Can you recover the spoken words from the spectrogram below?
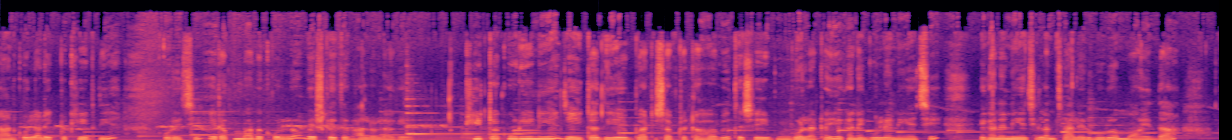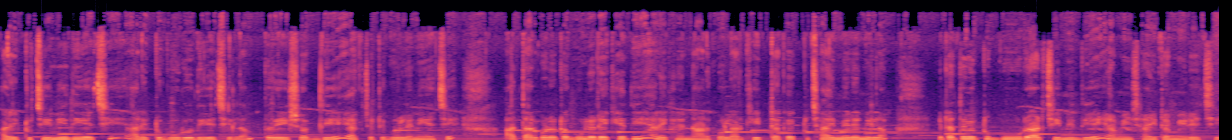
নারকল আর একটু ক্ষীর দিয়ে করেছি। এরকমভাবে করলেও বেশ খেতে ভালো লাগে। ক্ষীরটা কুড়িয়ে নিয়ে যেইটা দিয়ে পাটিসাপটাটা হবে, তো সেই গোলাটাই এখানে গুলে নিয়েছি। এখানে নিয়েছিলাম চালের গুঁড়ো, ময়দা, আর একটু চিনি দিয়েছি, আর একটু গুঁড়ো দিয়েছিলাম। তো এই সব দিয়েই একচোটে গুলে নিয়েছি। আর তারপরে ওটা গুলে রেখে দিয়ে, আর এখানে নারকোল আর ক্ষীরটাকে একটু ছাই মেরে নিলাম। এটাতেও একটু গুড় আর চিনি দিয়েই আমি ছাইটা মেরেছি।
